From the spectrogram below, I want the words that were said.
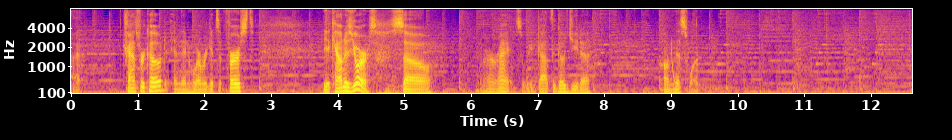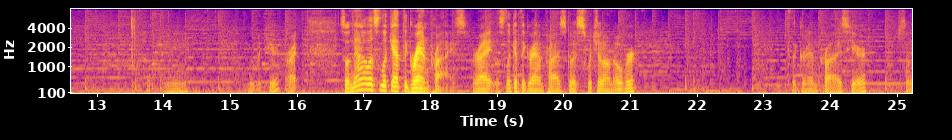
uh, transfer code, and then whoever gets it first, the account is yours. So, all right, so we got the Gogeta on this one. Move it here. All right. So now let's look at the grand prize. Right, let's look at the grand prize. Let's go ahead and switch it on over to the grand prize here. So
